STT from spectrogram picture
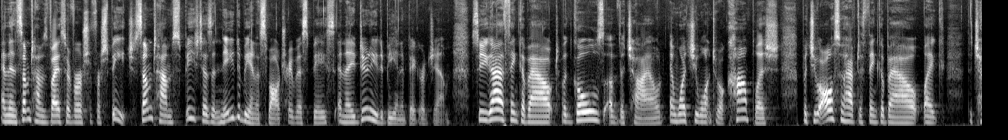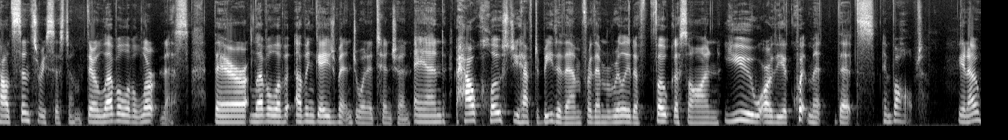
And then sometimes vice versa for speech. Sometimes speech doesn't need to be in a small treatment space, and they do need to be in a bigger gym. So you got to think about the goals of the child and what you want to accomplish, but you also have to think about like the child's sensory system, their level of alertness, their level of, of engagement and joint attention, and how close do you have to be to them for them really to focus on you or the equipment that's involved you know,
